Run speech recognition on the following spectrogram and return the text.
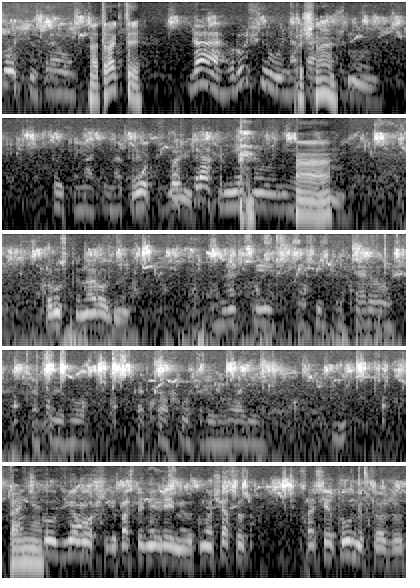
косим траву. На тракторе? Да, вручную. на Ручную? тракторе. Стойте, на, на трактор. Вот стоит. трактор ни одного нет. А, Русская народная. У нас таких тракторов, такой его, как колхоз развалил. Понятно. Было две лошади в последнее время. Вот, но сейчас вот сосед умер тоже. Вот,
